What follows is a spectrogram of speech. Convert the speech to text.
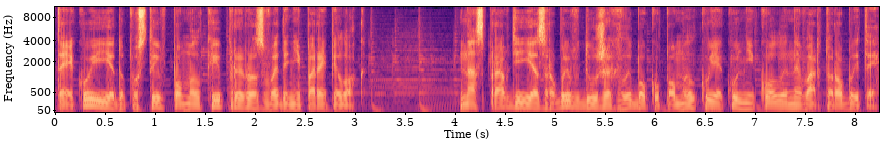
та якої я допустив помилки при розведенні перепілок. Насправді я зробив дуже глибоку помилку, яку ніколи не варто робити.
